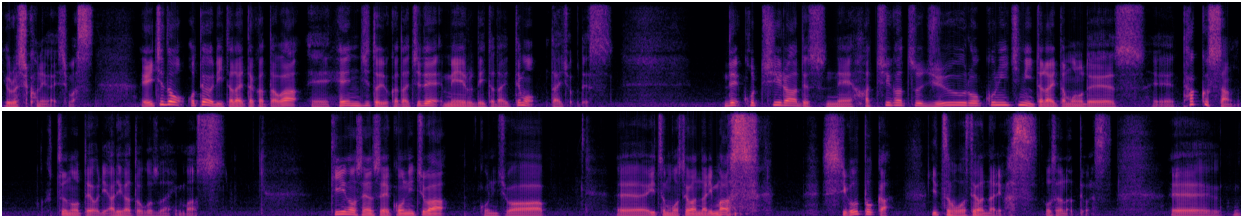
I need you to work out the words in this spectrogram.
よろしくお願いします。一度お便りいただいた方は、え、返事という形でメールでいただいても大丈夫です。で、こちらですね、8月16日にいただいたものです。えー、たくさん、普通のお便りありがとうございます。桐野先生、こんにちは。こんにちは。えー、いつもお世話になります。仕事か。いつもお世話になります。お世話になってます。えー、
